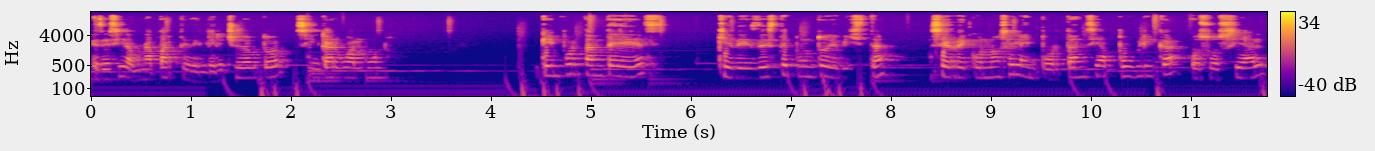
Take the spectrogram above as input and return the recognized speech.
es decir, a una parte del derecho de autor sin cargo alguno. Qué importante es que desde este punto de vista se reconoce la importancia pública o social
